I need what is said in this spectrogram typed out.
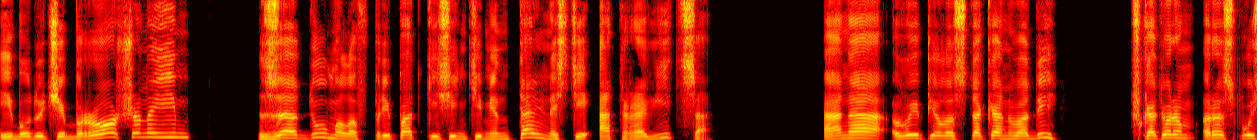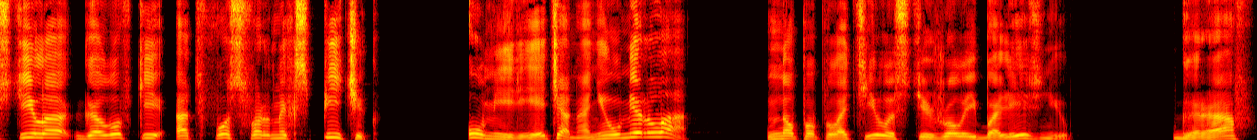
и, будучи брошена им, задумала в припадке сентиментальности отравиться. Она выпила стакан воды, в котором распустила головки от фосфорных спичек. Умереть она не умерла, но поплатилась тяжелой болезнью. Граф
